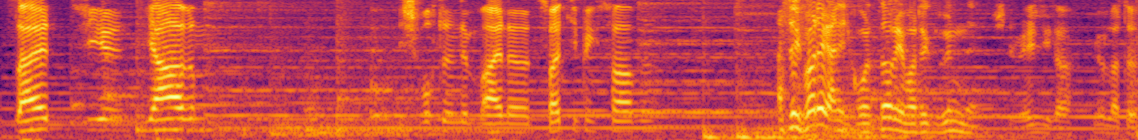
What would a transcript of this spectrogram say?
Seit vielen Jahren. Die Schwuchtel nimmt meine Zweitlieblingsfarbe. Achso, ich wollte gar nicht rot, sorry, ich wollte grün nehmen. Schnell wieder, Violette.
